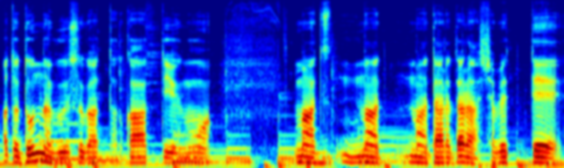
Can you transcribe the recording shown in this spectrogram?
あとどんなブースがあったのかっていうのをまあまあまあだらだら喋って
